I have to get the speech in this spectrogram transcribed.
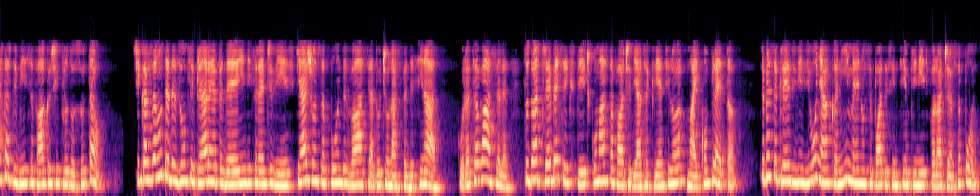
Asta ar trebui să facă și produsul tău. Și ca să nu te dezumfli prea repede, indiferent ce vinzi, chiar și un săpun de vase aduce un astfel de final. Curăță vasele, tu doar trebuie să explici cum asta face viața clienților mai completă. Trebuie să creezi viziunea că nimeni nu se poate simți împlinit fără acel săpun.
